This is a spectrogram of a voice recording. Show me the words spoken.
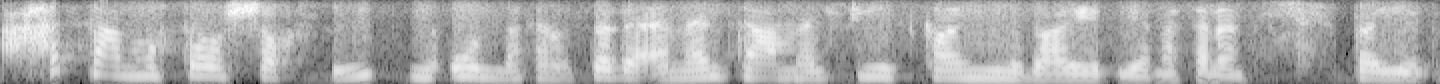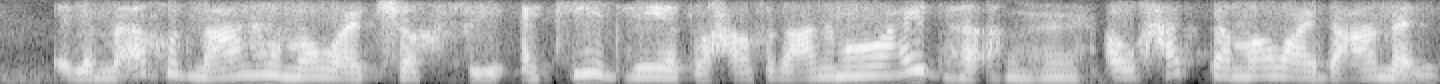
حتى على المستوى الشخصي نقول مثلا أستاذة أمال تعمل في Sky News Arabia مثلا. طيب لما أخذ معاها موعد شخصي أكيد هي تحافظ على مواعيدها. أو حتى موعد عمل.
